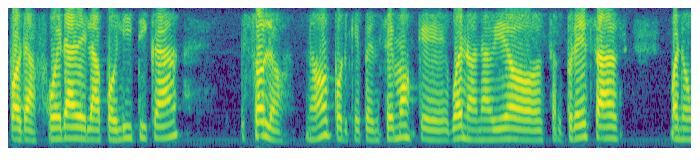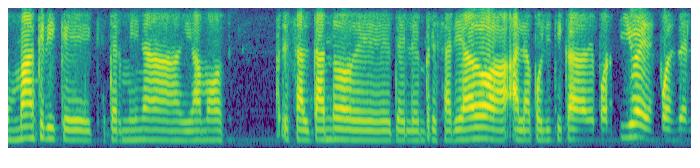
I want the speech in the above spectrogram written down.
por afuera de la política solo, ¿no? Porque pensemos que, bueno, han habido sorpresas, bueno, un Macri que, termina, digamos, saltando del empresariado a, la política deportiva y después del,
